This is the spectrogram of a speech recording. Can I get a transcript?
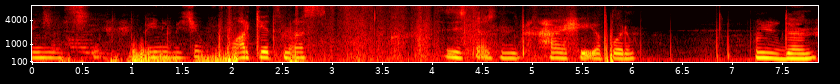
benim için benim için fark etmez. Siz isterseniz ben her şeyi yaparım. O yüzden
